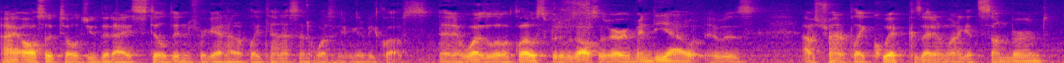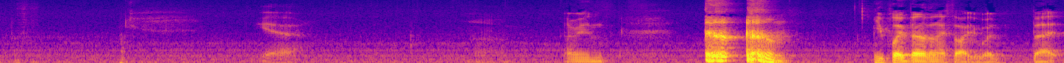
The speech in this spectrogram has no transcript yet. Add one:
I also told you that I still didn't forget how to play tennis, and it wasn't even going to be close. And it was a little close, but it was also very windy out. It was, I was trying to play quick because I didn't want to get sunburned. Yeah. I mean, you played better than I thought you would, but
